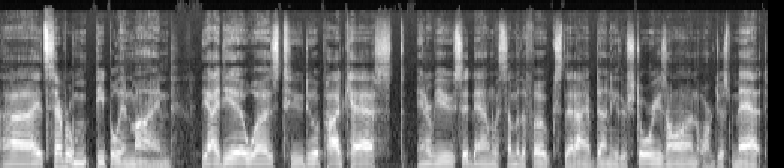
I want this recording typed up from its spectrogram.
uh, I had several people in mind. The idea was to do a podcast, interview, sit down with some of the folks that I have done either stories on or just met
